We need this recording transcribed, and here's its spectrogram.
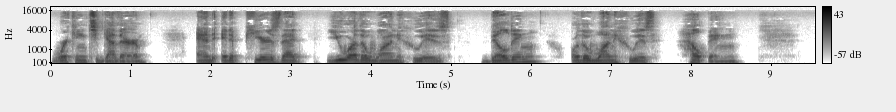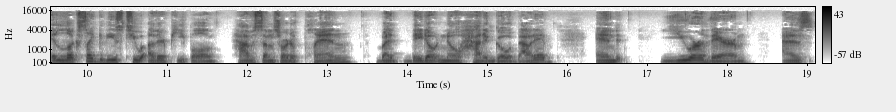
working together, and it appears that you are the one who is building or the one who is helping. It looks like these two other people have some sort of plan, but they don't know how to go about it. And you are there as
